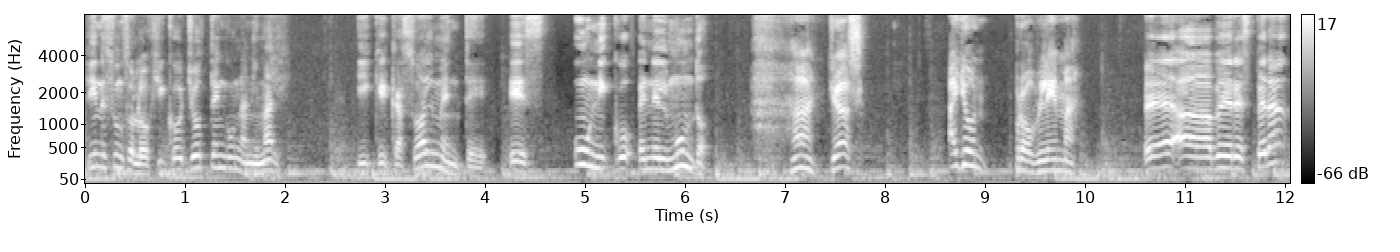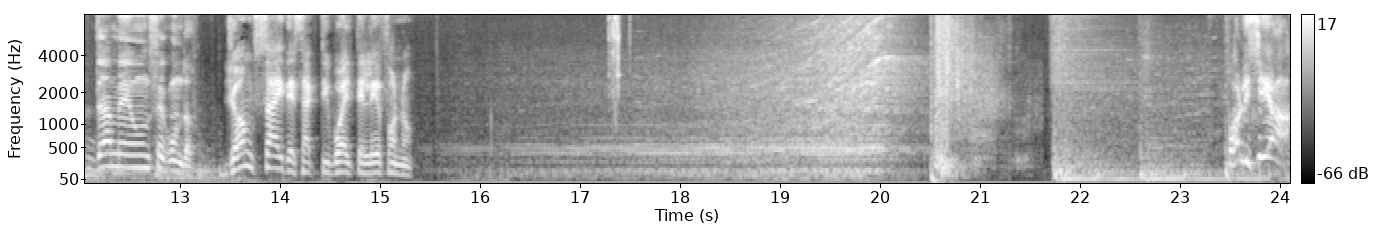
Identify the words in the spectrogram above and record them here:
Tienes un zoológico, yo tengo un animal. Y que casualmente es único en el mundo. Ah, Josh, hay un problema. Eh, a ver, espera, dame un segundo. Young Sai desactivó el teléfono. ¡Policía!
